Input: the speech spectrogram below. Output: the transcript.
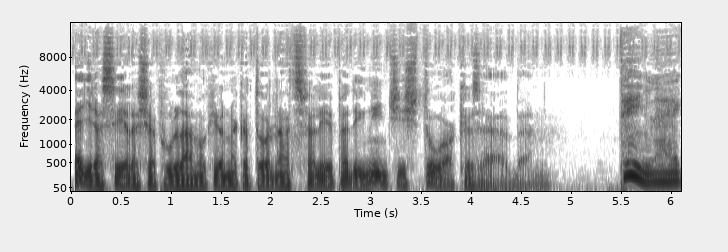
Egyre szélesebb hullámok jönnek a tornác felé, pedig nincs is tó a közelben. Tényleg,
